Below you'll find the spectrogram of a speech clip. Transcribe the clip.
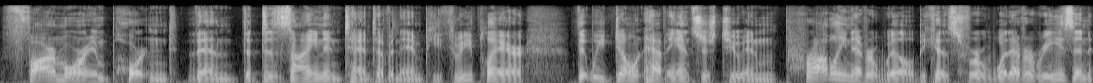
far more important than the design intent of an MP3 player that we don't have answers to and probably never will because for whatever reason,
